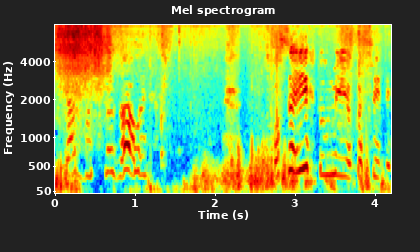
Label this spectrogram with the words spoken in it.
Як би сказали, косарі, хто вміє косити,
